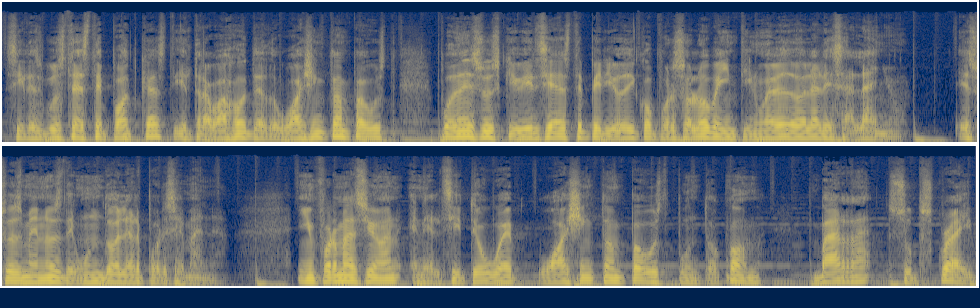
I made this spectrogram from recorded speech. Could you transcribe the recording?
Si les gusta este podcast y el trabajo de The Washington Post, pueden suscribirse a este periódico por solo 29 dólares al año. Eso es menos de un dólar por semana. Información en el sitio web washingtonpost.com barra subscribe,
